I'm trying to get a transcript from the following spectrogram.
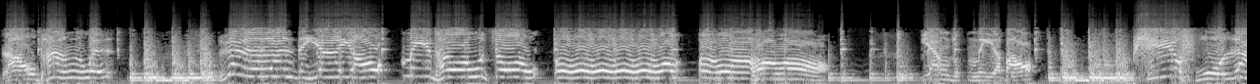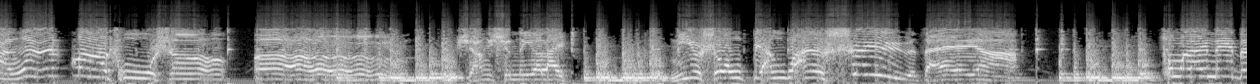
老庞问，暗暗的牙咬眉头皱。杨宗内宝，皮肤暗暗骂出声。嗯，想起你来，你守边关十余载呀，从来没得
